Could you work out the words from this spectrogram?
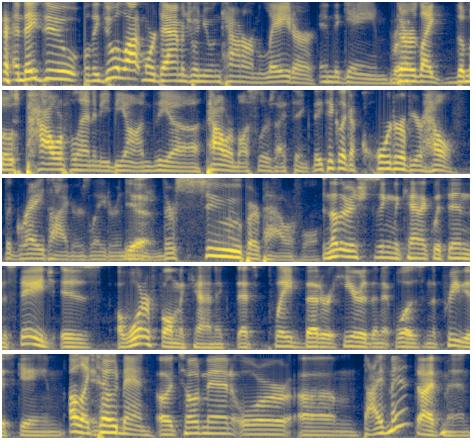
And they do well. They do a lot more damage when you encounter them later in the game. Right. They're like the most powerful enemy beyond the uh, power musclers. I think they take like a quarter of your health. The gray tigers later in the Yeah. game. They're super powerful. Another interesting mechanic within the stage is a waterfall mechanic that's played better here than it was in the previous game. Oh, like In- Toadman, or Toadman or um, Dive Man. Dive Man.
